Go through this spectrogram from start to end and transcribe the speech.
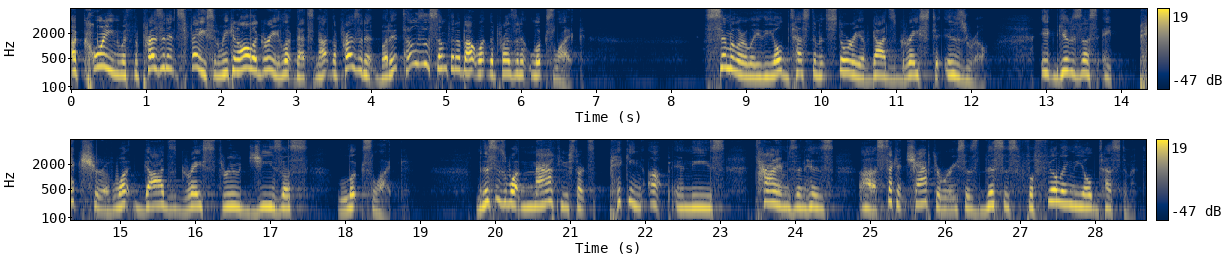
a coin with the president's face, and we can all agree look, that's not the president, but it tells us something about what the president looks like. Similarly, the Old Testament story of God's grace to Israel, it gives us a picture of what God's grace through Jesus looks like. This is what Matthew starts picking up in these times in his uh, second chapter where he says, This is fulfilling the Old Testament.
